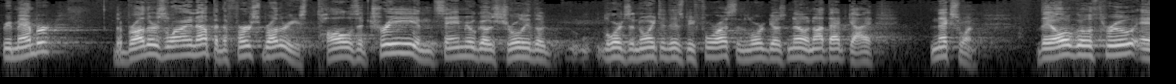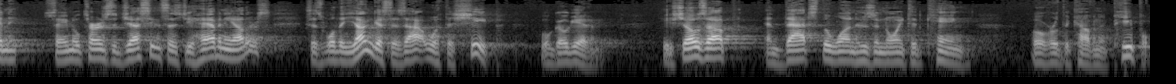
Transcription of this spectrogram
Remember, the brothers line up, and the first brother, he's tall as a tree, and Samuel goes, Surely the Lord's anointed is before us. And the Lord goes, No, not that guy. Next one. They all go through, and Samuel turns to Jesse and says, Do you have any others? He says, Well, the youngest is out with the sheep. We'll go get him. He shows up, and that's the one who's anointed king over the covenant people.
